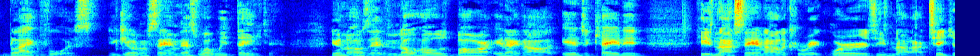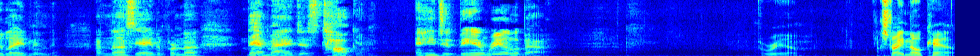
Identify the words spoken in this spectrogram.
black voice. You get what I'm saying? That's what we thinking. You know what I'm saying? No holds bar. It ain't all educated. He's not saying all the correct words. He's not articulating and enunciating. Pronun- that man just talking. And he just being real about it. For real. Straight no cap.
